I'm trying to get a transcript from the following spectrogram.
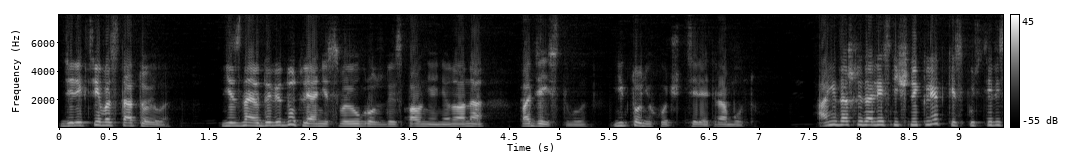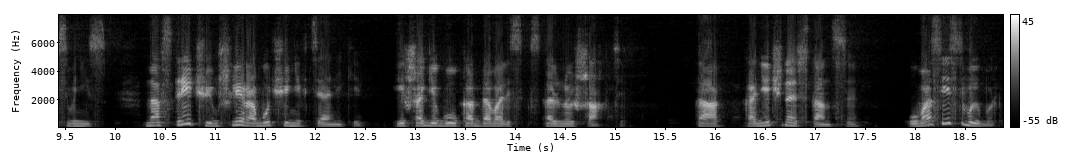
Директива статуила. Не знаю, доведут ли они свою угрозу до исполнения, но она подействовала. Никто не хочет терять работу. Они дошли до лестничной клетки и спустились вниз. Навстречу им шли рабочие нефтяники. Их шаги гулко отдавались в стальной шахте. Так, конечная станция. У вас есть выбор.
